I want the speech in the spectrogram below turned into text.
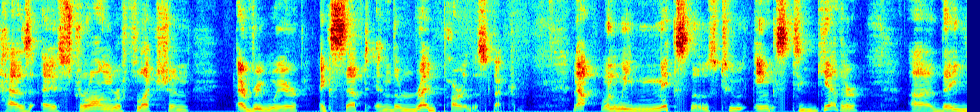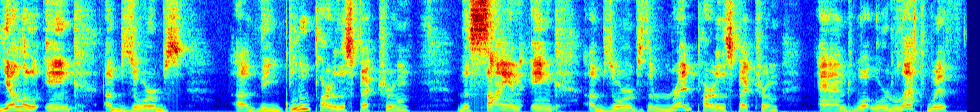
has a strong reflection everywhere except in the red part of the spectrum. Now, when we mix those two inks together, uh, the yellow ink absorbs uh, the blue part of the spectrum, the cyan ink absorbs the red part of the spectrum, and what we're left with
